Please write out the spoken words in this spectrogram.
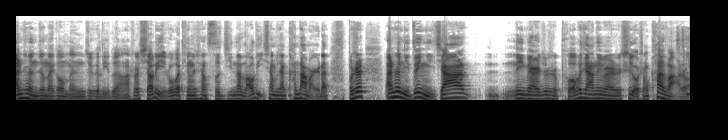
鹌鹑正在跟我们这个理论啊，说小李如果听着像司机，那老李像不像看大门的？不是，鹌鹑，你对你家？那边就是婆婆家那边是有什么看法是吧？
